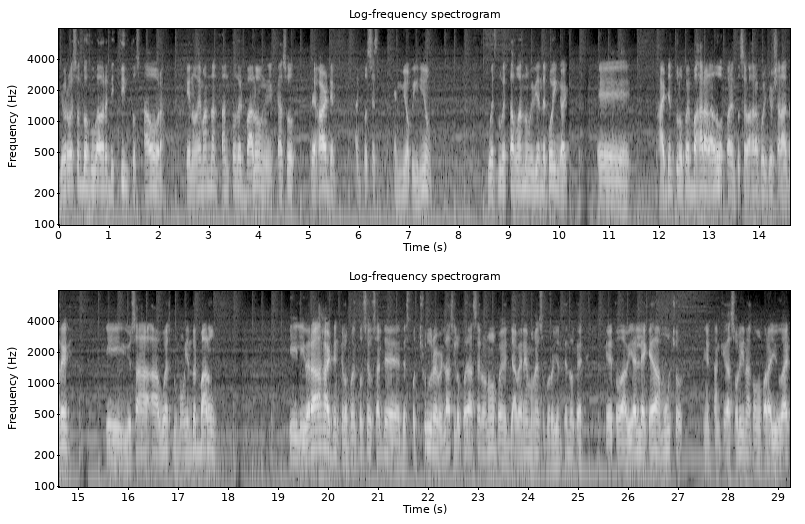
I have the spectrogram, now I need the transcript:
Yo creo que son dos jugadores distintos ahora que no demandan tanto del balón. En el caso de Harden. Entonces, en mi opinión, Westbrook está jugando muy bien de point guard. Eh, Harden tú lo puedes bajar a la 2 para entonces bajar a por George a la 3 y, usas a Westbrook moviendo el balón y libera a Harden que lo puede entonces usar de, spot shooter, ¿verdad? Si lo puede hacer o no, pues ya veremos eso, pero yo entiendo que, que todavía le queda mucho en el tanque de gasolina como para ayudar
